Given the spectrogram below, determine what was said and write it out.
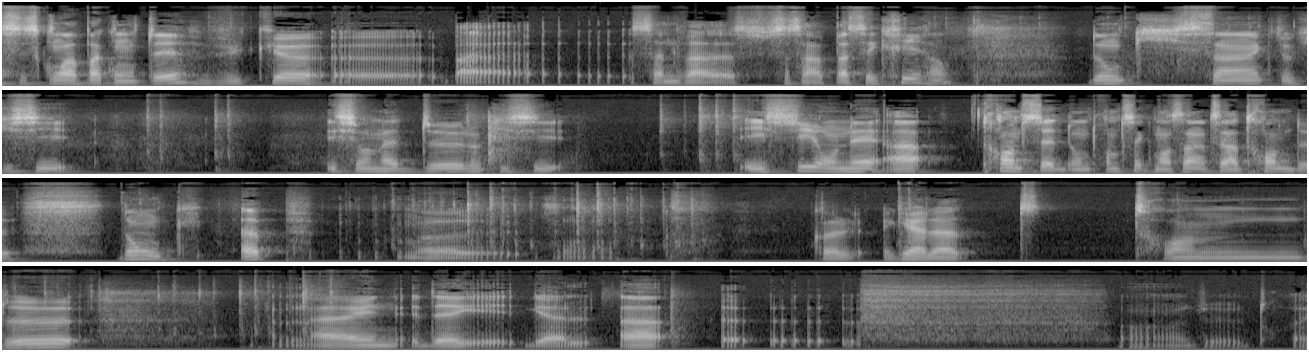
c'est ce qu'on va pas compter, vu que euh, bah, ça ne va, ça, va pas s'écrire. Hein. Donc 5, donc ici, ici on a 2, donc ici, ici on est à 37, donc 35 moins 5, c'est à 32. Donc, hop, euh, col égale à 32, line égale à 1, 2, 3,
